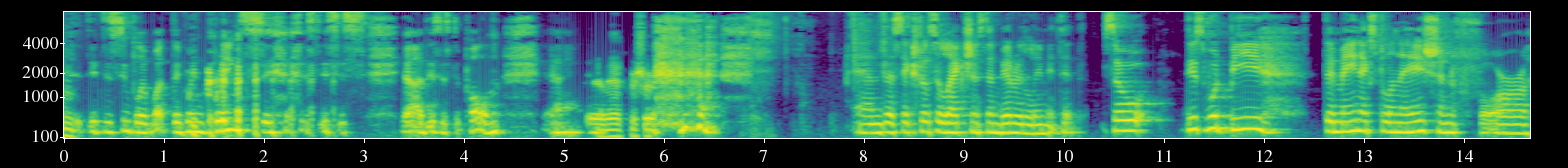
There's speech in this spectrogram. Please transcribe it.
mm. it, it is simply what the wind brings. this, is, yeah, this is the pollen. Uh, yeah, yeah, for sure. and uh, sexual selection is then very limited. So this would be the main explanation for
